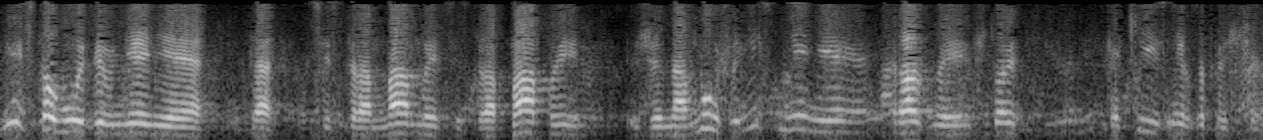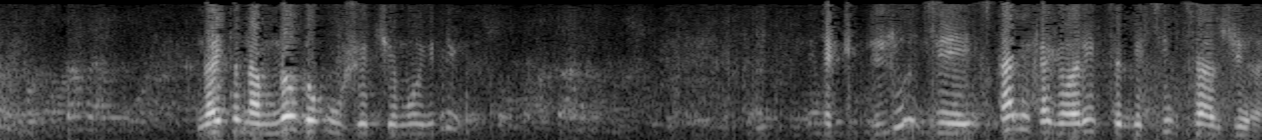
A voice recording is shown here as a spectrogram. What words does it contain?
есть Талмуде мнение, да, сестра мамы, сестра папы, жена мужа. Есть мнения разные, что какие из них запрещены. Но это намного уже, чем у евреев. Так люди стали, как говорится, беситься от жира.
